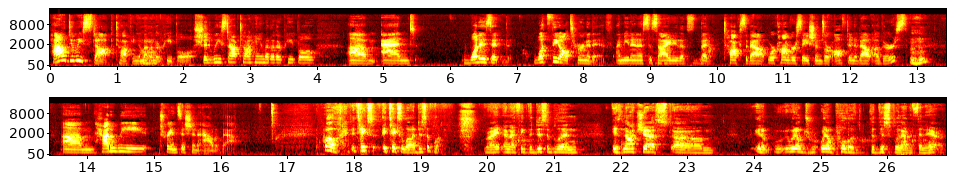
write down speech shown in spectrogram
how do we stop talking about other people? Should we stop talking about other people? Um, and what is it? What's the alternative? I mean, in a society that's that talks about where conversations are often about others, um, how do we transition out of that? Well, it takes it takes a lot of discipline, right? And I think the discipline is not just um, you know we don't we don't pull the, the discipline out of thin air.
